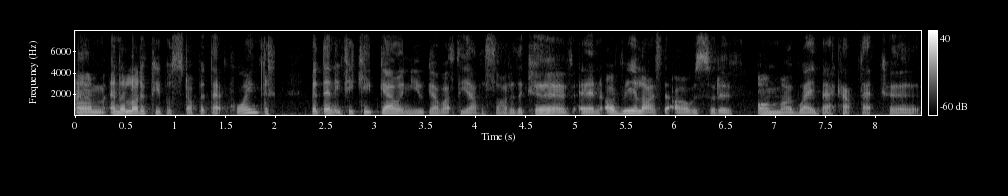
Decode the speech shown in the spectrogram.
Um, and a lot of people stop at that point. But then if you keep going, you go up the other side of the curve. And I realized that I was sort of on my way back up that curve.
